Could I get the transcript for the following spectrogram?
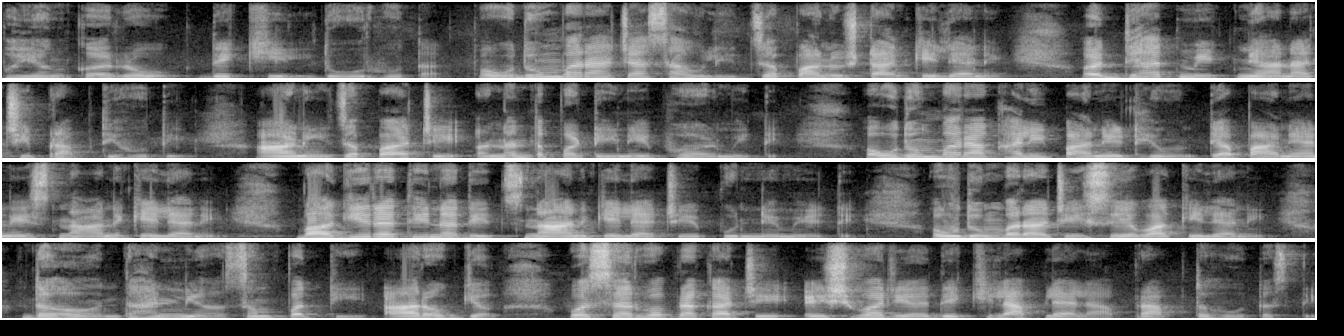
भयंकर रोग देखील दूर होतात. औदुंबराच्या सावलीत जपानुष्ठान केल्याने आध्यात्मिक ज्ञानाची प्राप्ती होते आणि जपाचे अनंतपटीने फळ मिळते. औदुंबराखाली पाने ठेवून त्या पाण्याने स्नान केल्याने भागीरथी नदीत स्नान केल्याचे पुण्य मिळते. औदुंबराची सेवा केल्याने धन धान्य संपत्ती आरोग्य व सर्व प्रकारचे ऐश्वर देखील आपल्याला प्राप्त होत असते.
